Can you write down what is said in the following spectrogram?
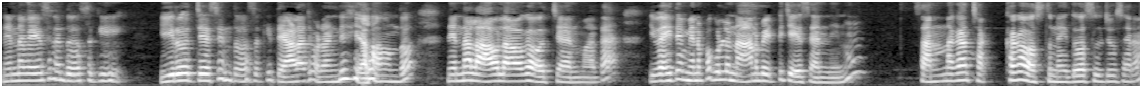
నిన్న వేసిన దోశకి ఈరోజు చేసిన దోశకి తేడా చూడండి ఎలా ఉందో. నిన్న లావు లావుగా వచ్చాయన్నమాట. ఇవైతే మినపగుళ్ళు నానబెట్టి చేశాను నేను. సన్నగా చక్కగా వస్తున్నాయి దోశలు చూసారా?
